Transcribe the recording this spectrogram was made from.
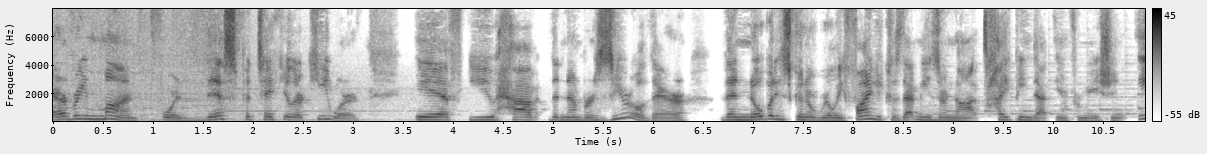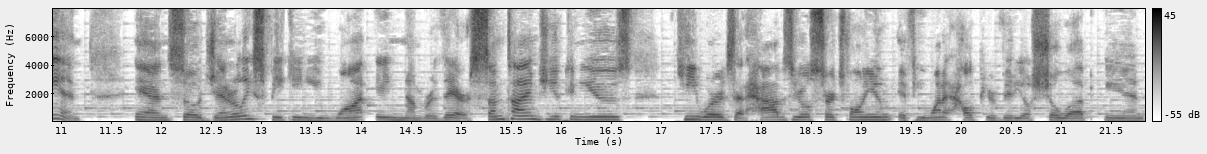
every month for this particular keyword. If you have the number zero there, then nobody's going to really find you because that means they're not typing that information in. And so, generally speaking, you want a number there. Sometimes you can use keywords that have zero search volume if you want to help your video show up in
